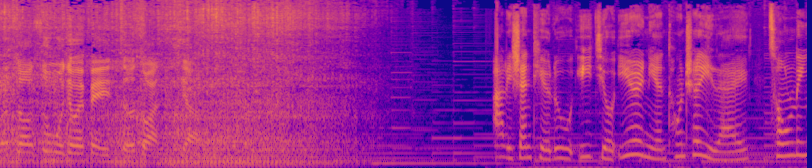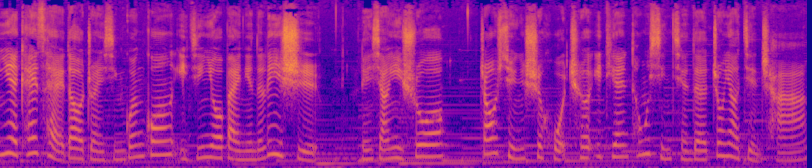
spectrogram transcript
有时候树木就会被折断一下。山铁路一九一二年通车以来，从林业开采到转型观光，已经有百年的历史。连祥义说，招巡是火车一天通行前的重要检查。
